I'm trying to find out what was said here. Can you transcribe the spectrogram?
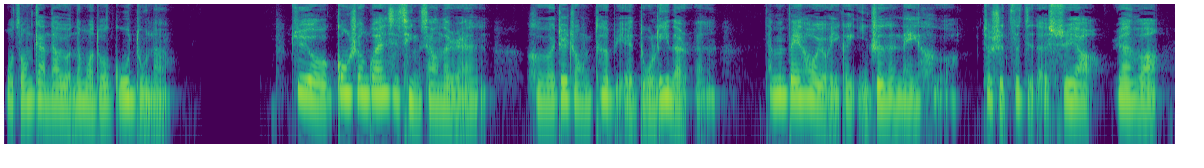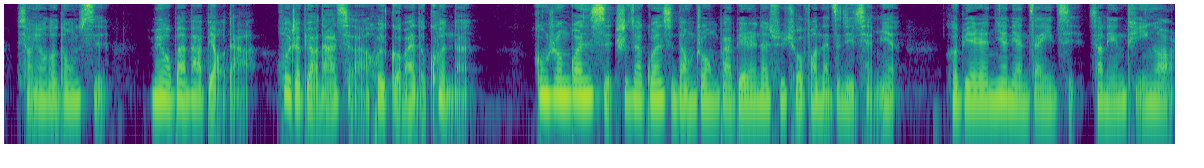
我总感到有那么多孤独呢？具有共生关系倾向的人和这种特别独立的人，他们背后有一个一致的内核，就是自己的需要、愿望、想要的东西没有办法表达，或者表达起来会格外的困难。共生关系是在关系当中把别人的需求放在自己前面，和别人黏连在一起，像连体婴儿，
